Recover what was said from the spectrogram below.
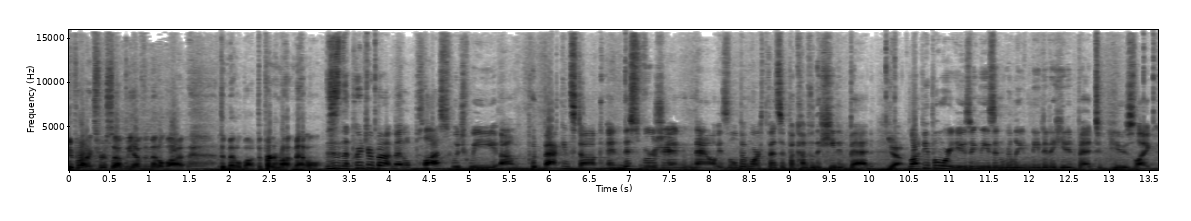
New products. First up, we have the MetalBot, the MetalBot, the PrintrBot Metal. This is the PrintrBot Metal Plus, which we um, put back in stock, and this version now is a little bit more expensive, but comes with a heated bed. Yeah. A lot of people were using these and really needed a heated bed to use like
